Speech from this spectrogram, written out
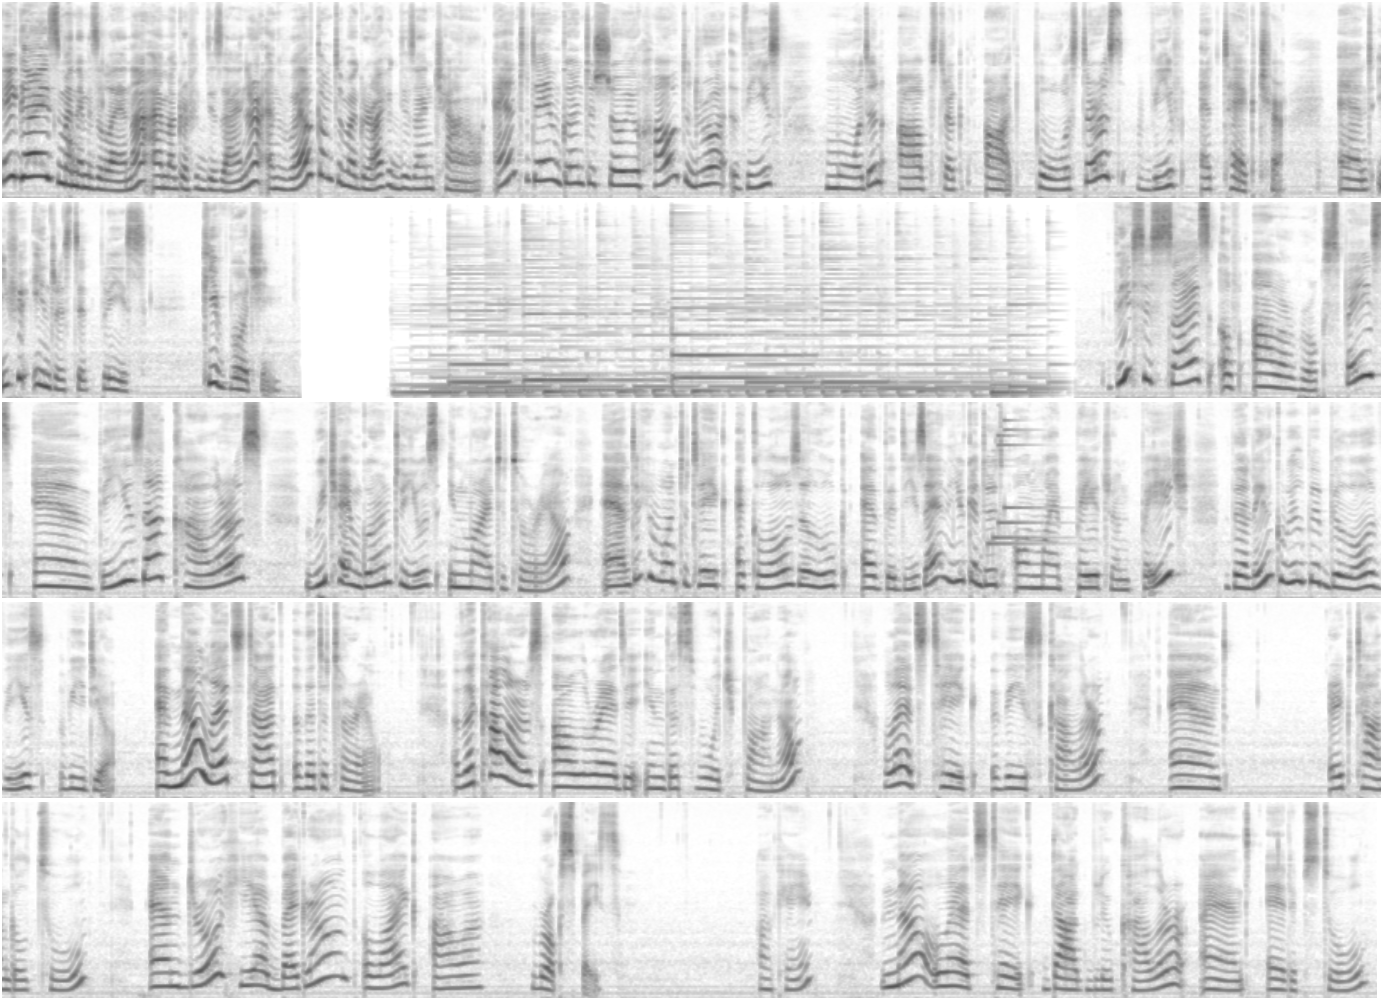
Hey guys, my name is Elena, I'm a graphic designer and welcome to my graphic design channel. And today I'm going to show you how to draw these modern abstract art posters with a texture. And if you're interested please keep watching. This is size of our workspace and these are colors which I am going to use in my tutorial. And if you want to take a closer look at the design you can do it on my patreon page. The link will be below this video. And now let's start the tutorial. The colors are already in the swatch panel. Let's take this color and rectangle tool and draw here background like our workspace. Okay, now let's take dark blue color and ellipse tool.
